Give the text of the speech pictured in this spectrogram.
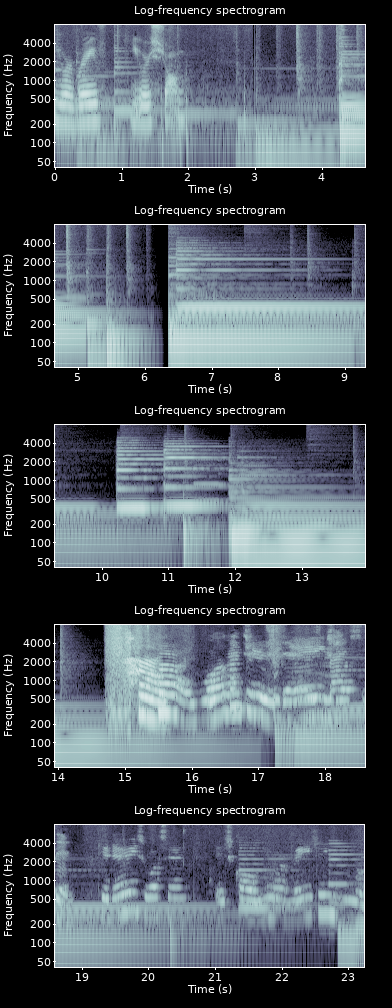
You Are Brave, You Are Strong. Hi, Today's lesson is called You Are Amazing, You Are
